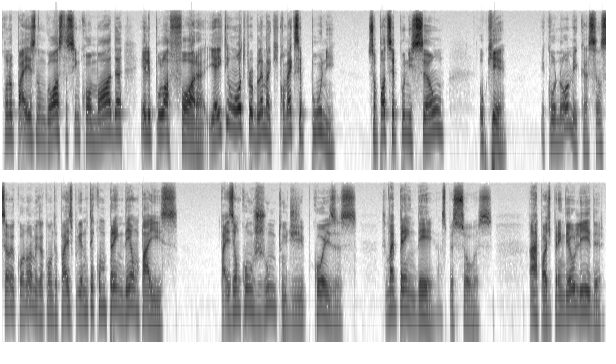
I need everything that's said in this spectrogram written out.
Quando o país não gosta, se incomoda, ele pula fora. E aí tem um outro problema que como é que você pune? Só pode ser punição o quê? Econômica, sanção econômica contra o país, porque não tem como prender um país. O país é um conjunto de coisas. Você vai prender as pessoas. Ah, pode prender o líder.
